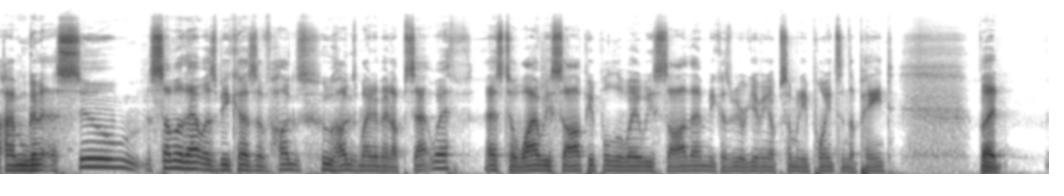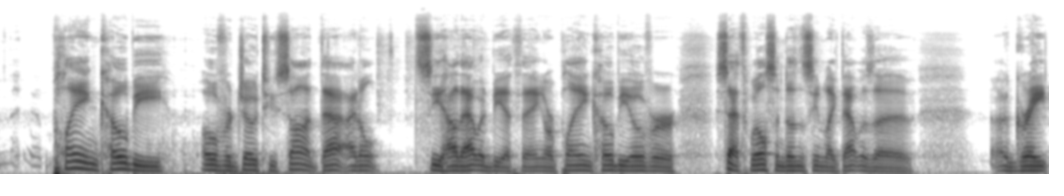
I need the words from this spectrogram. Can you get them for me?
I'm gonna assume some of that was because of Hugs, who Hugs might have been upset with, as to why we saw people the way we saw them because we were giving up so many points in the paint. But playing Kobe over Joe Toussaint, that I don't see how that would be a thing. Or playing Kobe over Seth Wilson doesn't seem like that was a a great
